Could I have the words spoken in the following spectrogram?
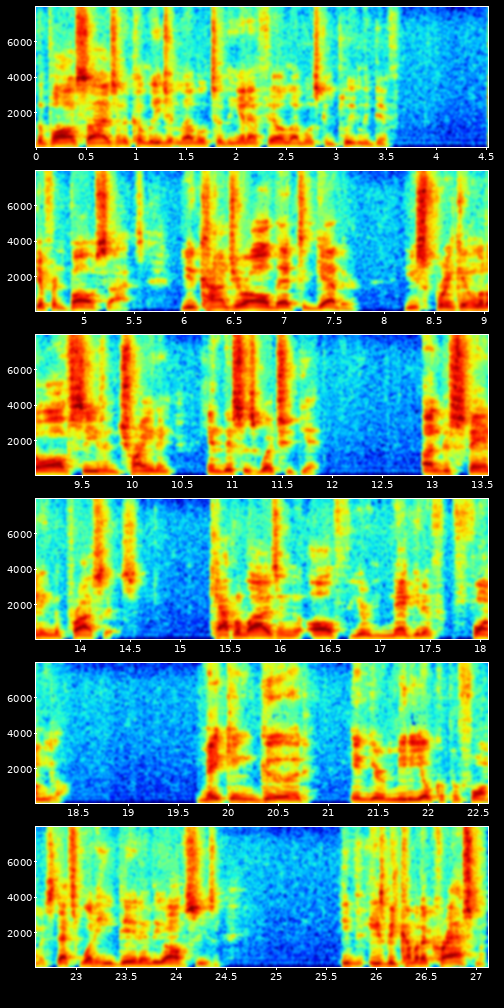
The ball size on the collegiate level to the NFL level is completely different. Different ball size. You conjure all that together, you sprinkle a little off-season training, and this is what you get. Understanding the process capitalizing off your negative formula, making good in your mediocre performance. That's what he did in the offseason. He, he's becoming a craftsman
